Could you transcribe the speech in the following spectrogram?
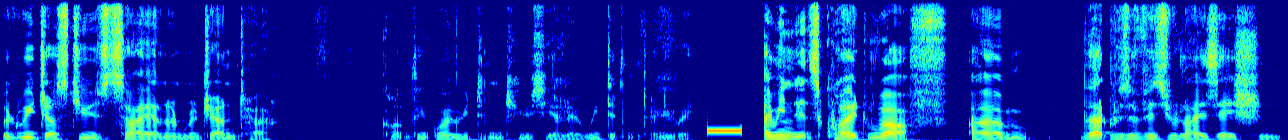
But we just used cyan and magenta. Can't think why we didn't use yellow. We didn't anyway. I mean, it's quite rough. Um, that was a visualization.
